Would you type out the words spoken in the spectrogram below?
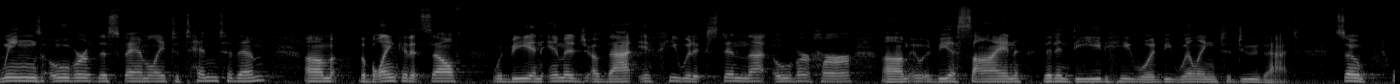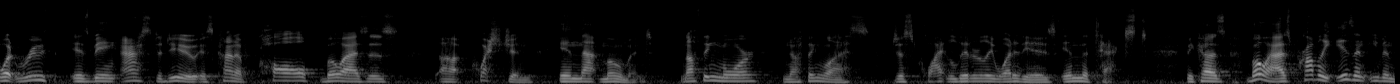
wings over this family to tend to them. Um, the blanket itself would be an image of that. If he would extend that over her, um, it would be a sign that indeed he would be willing to do that. So, what Ruth is being asked to do is kind of call Boaz's uh, question in that moment. Nothing more, nothing less, just quite literally what it is in the text. Because Boaz probably isn't even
